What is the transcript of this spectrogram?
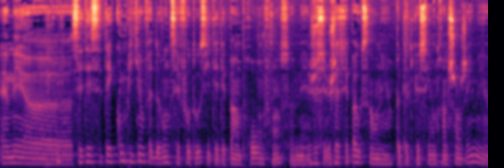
Euh, mais euh, c'était, c'était compliqué en fait de vendre ces photos si t'étais pas un pro en France. Mais je, je sais pas où ça en est. Hein. Peut-être que c'est en train de changer, mais. Euh,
